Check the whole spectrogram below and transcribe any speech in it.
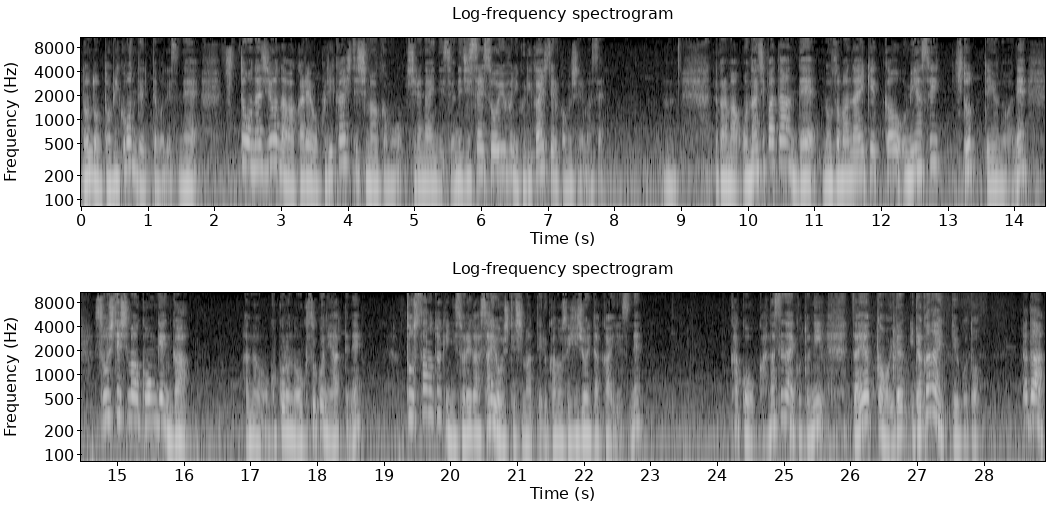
どんどん飛び込んでいってもですねきっと同じような別れを繰り返してしまうかもしれないんですよね。実際そういうふうに繰り返してるかもしれません、うん、だからまあ同じパターンで望まない結果を生みやすい人っていうのはねそうしてしまう根源があの心の奥底にあってねとっさの時にそれが作用してしまっている可能性非常に高いですね。過去を話せないことに罪悪感を抱かないっていうこと。ただ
